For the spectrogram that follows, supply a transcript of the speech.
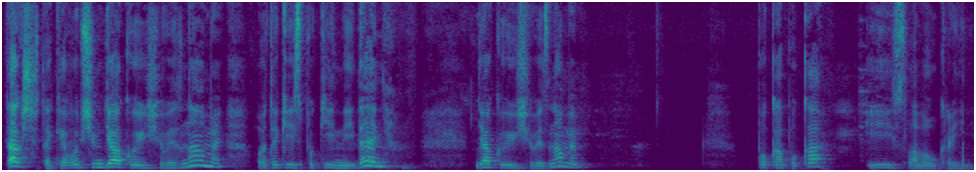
Так що таке. В общем, дякую, що ви з нами. Отакий спокійний день. Дякую, що ви з нами. Пока-пока і слава Україні!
